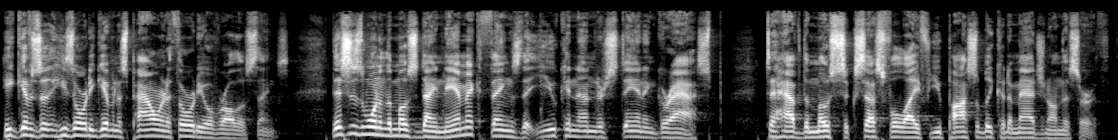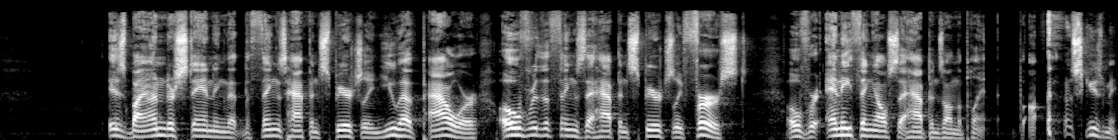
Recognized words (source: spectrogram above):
He gives a, he's already given us power and authority over all those things. This is one of the most dynamic things that you can understand and grasp to have the most successful life you possibly could imagine on this earth. Is by understanding that the things happen spiritually and you have power over the things that happen spiritually first over anything else that happens on the planet. Excuse me.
